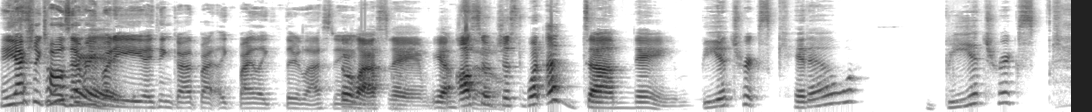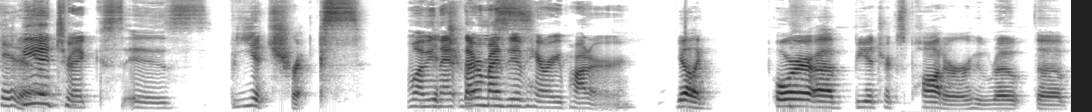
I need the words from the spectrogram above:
And he actually calls everybody, I think, uh, by like by like their last name. Their last name, yeah. And Also, so- just what a dumb name, Beatrix Kiddo. Beatrix Kiddo. Beatrix is Beatrix. Well, I mean that, that reminds me of Harry Potter. Yeah, like or uh, Beatrix Potter, who wrote the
